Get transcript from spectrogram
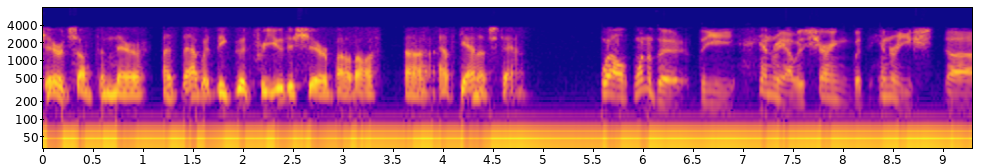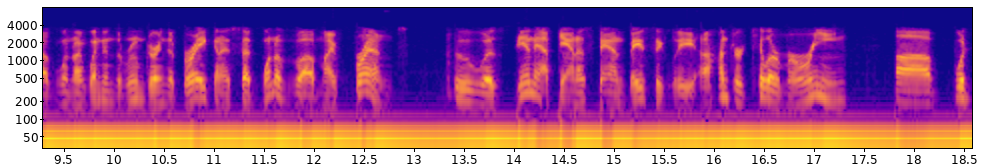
shared something there, uh, that would be good for you to share about uh, Afghanistan. Well, one of the the Henry I was sharing with Henry uh, when I went in the room during the break, and I said one of uh, my friends who was in Afghanistan, basically a hunter killer marine, uh, would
